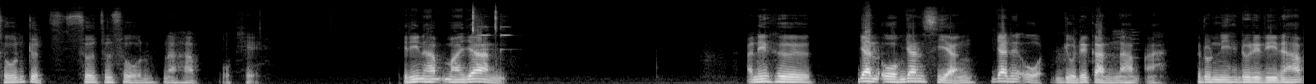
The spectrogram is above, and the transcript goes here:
ศูนย์จุดศูนะครับ โอเค ทีนี้นะครับมาย่าน อันนี้คือย่านโอห์มย่านเสียง ย่านไดโอดอยู่ด้วยกันนะครับอะคือรุ่นนี้ดูดีๆนะครับ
